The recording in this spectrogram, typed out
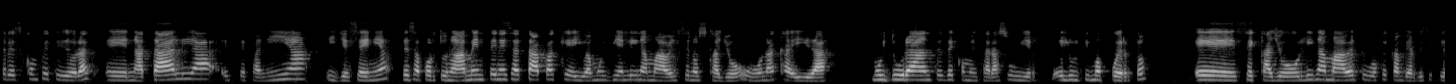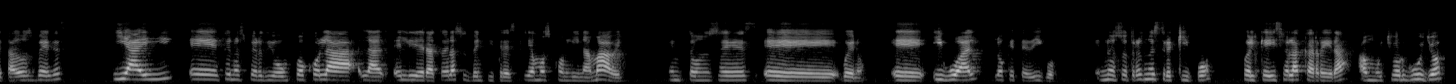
tres competidoras, eh, Natalia, Estefanía y Yesenia. Desafortunadamente en esa etapa que iba muy bien Lina Mabel se nos cayó, hubo una caída muy dura antes de comenzar a subir el último puerto eh, se cayó Lina Mabel, tuvo que cambiar bicicleta dos veces y ahí eh, se nos perdió un poco la, el liderato de la sub-23 que íbamos con Lina Mabel. Entonces, eh, bueno, igual lo que te digo, nosotros, nuestro equipo, fue el que hizo la carrera a mucho orgullo.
